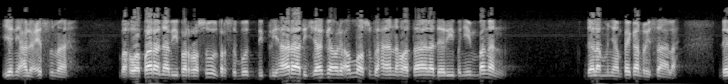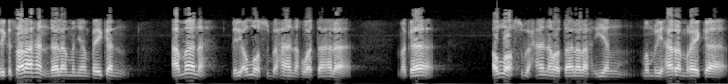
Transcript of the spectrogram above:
yakni al-ismah, bahwa para nabi para rasul tersebut dipelihara dijaga oleh Allah Subhanahu wa taala dari penyimpangan dalam menyampaikan risalah, dari kesalahan dalam menyampaikan amanah dari Allah Subhanahu wa taala. Maka Allah Subhanahu wa taala lah yang memelihara mereka,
